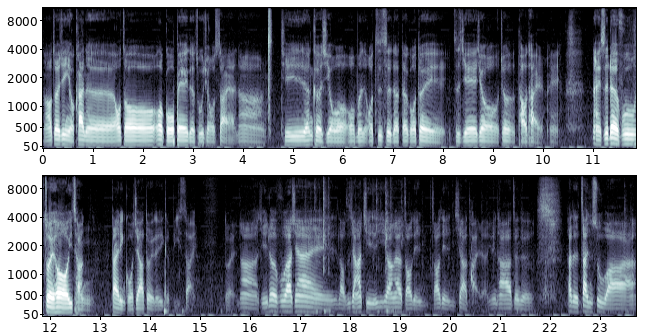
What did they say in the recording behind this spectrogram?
然后最近有看了欧洲欧国杯的足球赛啊，那 其实很可惜，我我们我支持的德国队直接就就淘汰了。嘿，那也是勒夫最后一场带领国家队的一个比赛。对，那其实乐夫他现在老实讲，他其实一样要早点早点下台了，因为他真的他的战术啊，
